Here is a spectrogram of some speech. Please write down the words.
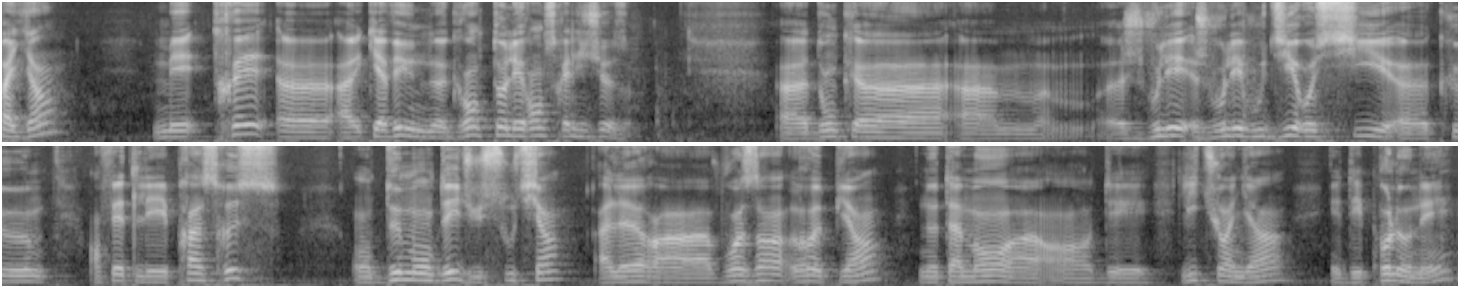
païens, mais très, qui avaient une grande tolérance religieuse. Euh, donc, euh, euh, je, voulais, je voulais vous dire aussi que, en fait, les princes russes ont demandé du soutien à leurs voisins européens, notamment des Lituaniens et des Polonais.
